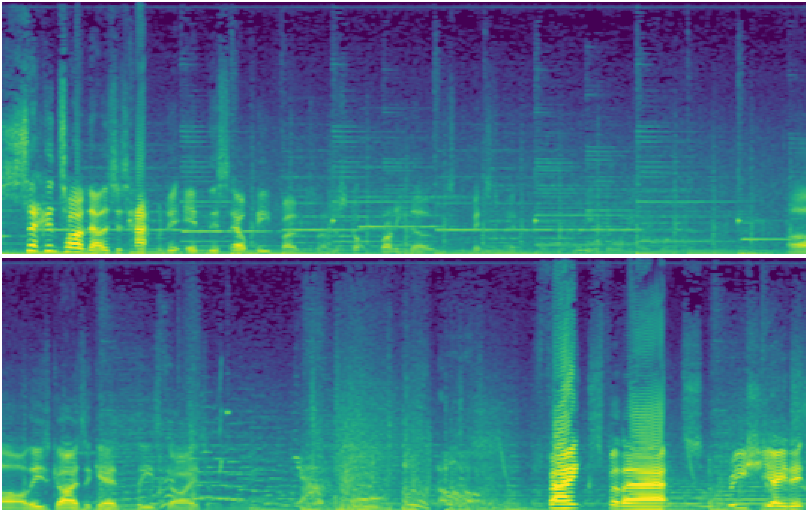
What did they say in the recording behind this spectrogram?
Second time now this has happened in this LP folks and I've just got runny nose in the midst of it. Really annoying. Oh these guys again, these guys are. Thanks for that. Appreciate it.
